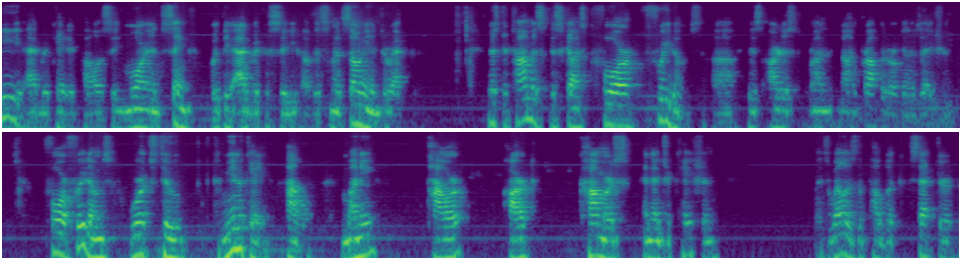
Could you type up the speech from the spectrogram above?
He advocated policy more in sync with the advocacy of the Smithsonian directors. Mr. Thomas discussed For Freedoms, uh, his artist run nonprofit organization. For Freedoms works to communicate how money, power, art, commerce, and education, as well as the public sector,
